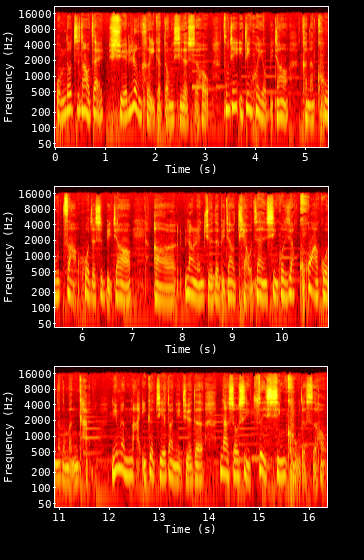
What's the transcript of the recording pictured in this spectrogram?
我们都知道，在学任何一个东西的时候，中间一定会有比较可能枯燥，或者是比较呃让人觉得比较挑战性，或者要跨过那个门槛。你有没有哪一个阶段，你觉得那时候是你最辛苦的时候？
